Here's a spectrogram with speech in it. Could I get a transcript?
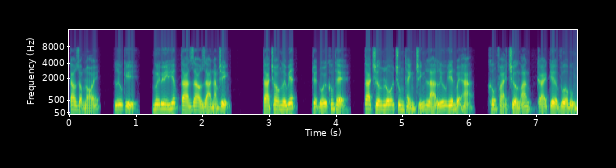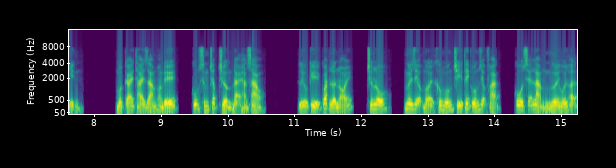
cao giọng nói, lưu kỳ, ngươi uy hiếp ta giao ra nam trịnh. Ta cho ngươi biết tuyệt đối không thể, ta trương lỗ trung thành chính là lưu yên bệ hạ, không phải trường ăn cái kia vua bù nhìn. Một cái thái giám hoàng đế, cũng xứng chấp trưởng đại hán sao? Lưu kỳ quát lớn nói, trương lỗ, ngươi rượu mời không uống chỉ thích uống rượu phạt, cô sẽ làm ngươi hối hận.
